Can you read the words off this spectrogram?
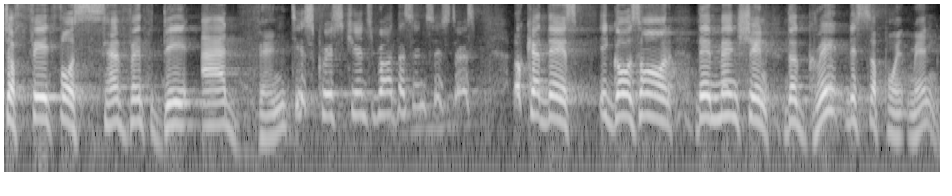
to faithful Seventh day Adventist Christians, brothers and sisters? Look at this. It goes on. They mention the great disappointment,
